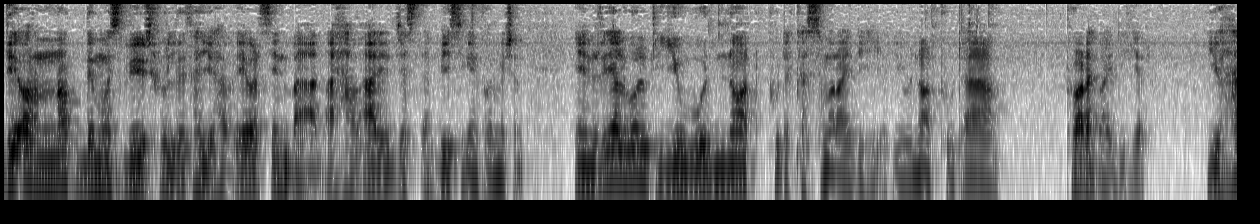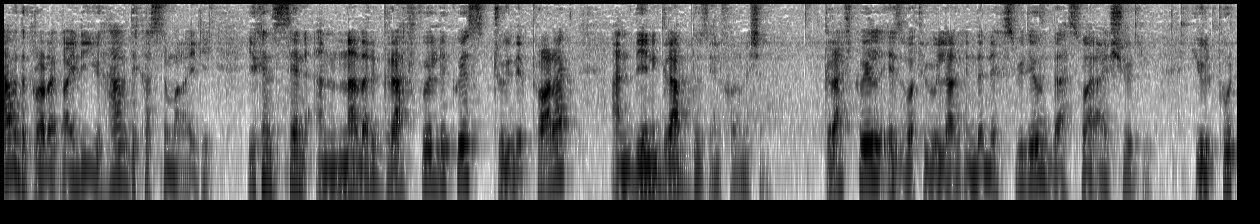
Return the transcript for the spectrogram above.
they are not the most beautiful data you have ever seen but I have added just a basic information in real world you would not put a customer ID here you would not put a product ID here you have the product ID you have the customer ID you can send another GraphQL request to the product and then grab those information. GraphQL is what we will learn in the next video. That's why I showed you. You'll put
